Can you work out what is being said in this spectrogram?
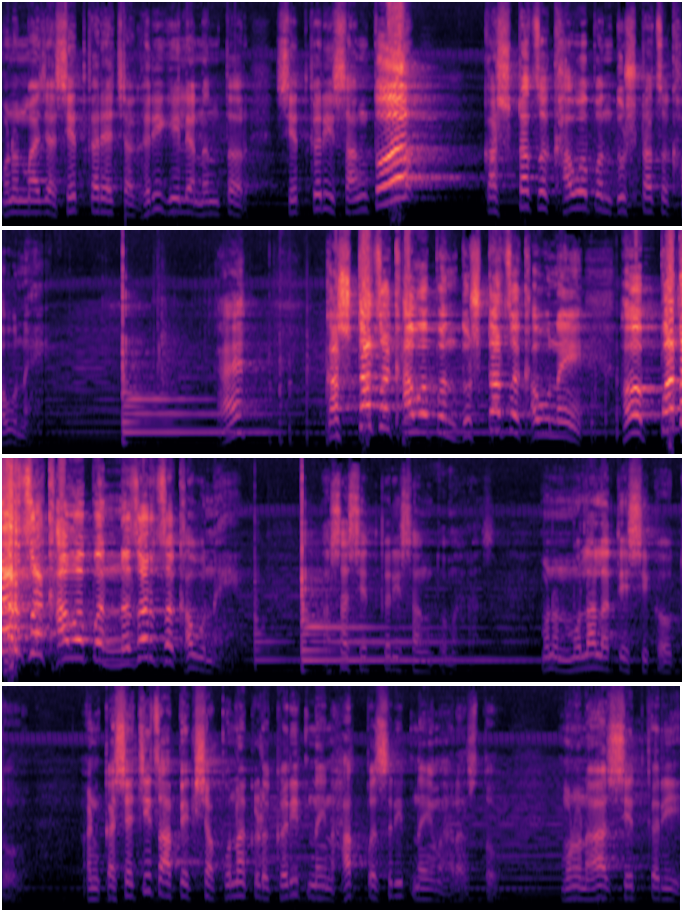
म्हणून माझ्या शेतकऱ्याच्या घरी गेल्यानंतर शेतकरी सांगतो कष्टाचं खावं पण दुष्टाचं खाऊ नये. काय? कष्टाचं खावं पण दुष्टाचं खाऊ नये. हो पदरचं खावं पण नजरचं खाऊ नये. असा शेतकरी सांगतो महाराज. म्हणून मुलाला ते शिकवतो. आणि कशाचीच अपेक्षा कुणाकडं करीत नाही हात पसरीत नाही महाराज तो. म्हणून आज शेतकरी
